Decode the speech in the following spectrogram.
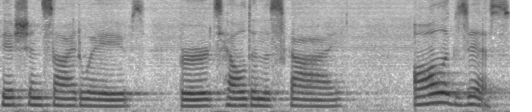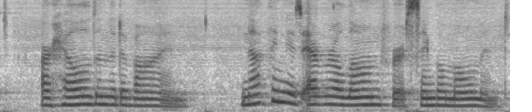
Fish inside waves, birds held in the sky. All exist, are held in the divine. Nothing is ever alone for a single moment.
